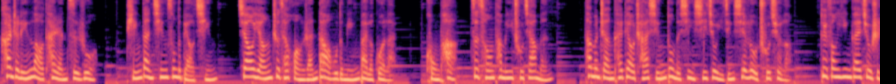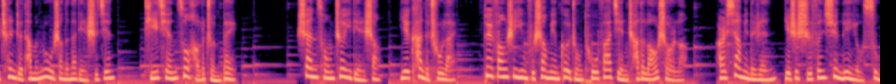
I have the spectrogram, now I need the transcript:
看着林老泰然自若。平淡轻松的表情，焦阳这才恍然大悟的明白了过来。恐怕自从他们一出家门，他们展开调查行动的信息就已经泄露出去了。对方应该就是趁着他们路上的那点时间，提前做好了准备。单从这一点上也看得出来，对方是应付上面各种突发检查的老手了，而下面的人也是十分训练有素、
